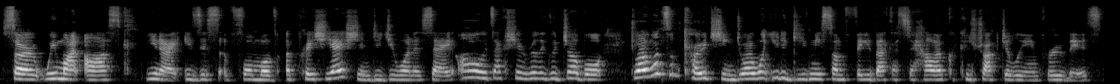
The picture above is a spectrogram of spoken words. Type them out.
So we might ask, you know, is this a form of appreciation? Did you want to say, oh, it's actually a really good job? Or do I want some coaching? Do I want you to give me some feedback as to how I could constructively improve this?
